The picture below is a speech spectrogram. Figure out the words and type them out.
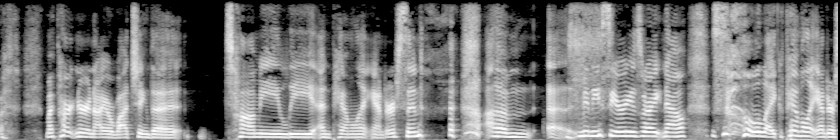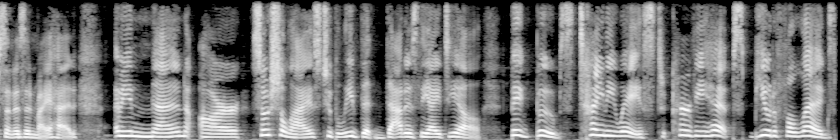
my partner and I are watching the Tommy Lee and Pamela Anderson um, uh, miniseries right now. So like Pamela Anderson is in my head. I mean, men are socialized to believe that that is the ideal. Big boobs, tiny waist, curvy hips, beautiful legs,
